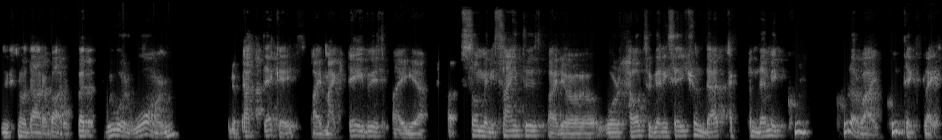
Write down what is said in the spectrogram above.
There's no doubt about it. But we were warned in the past decades by Mike Davis, by uh, so many scientists, by the World Health Organization that a pandemic could could arrive, could take place.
